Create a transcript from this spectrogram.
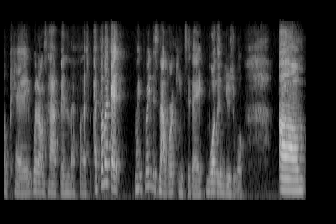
Okay. What else happened in that flashback? I feel like I my brain is not working today more than usual. Um,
